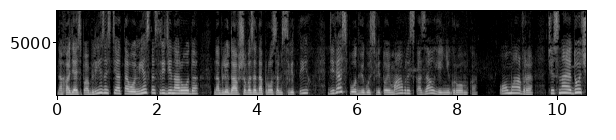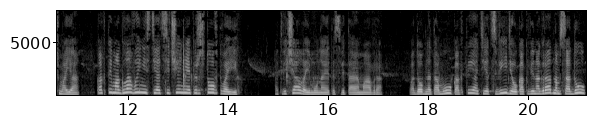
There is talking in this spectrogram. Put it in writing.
находясь поблизости от того места среди народа, наблюдавшего за допросом святых, девясь подвигу святой Мавры, сказал ей негромко, «О, Мавра, честная дочь моя, как ты могла вынести отсечение перстов твоих?» Отвечала ему на это святая Мавра, «Подобно тому, как ты, отец, видел, как в виноградном саду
